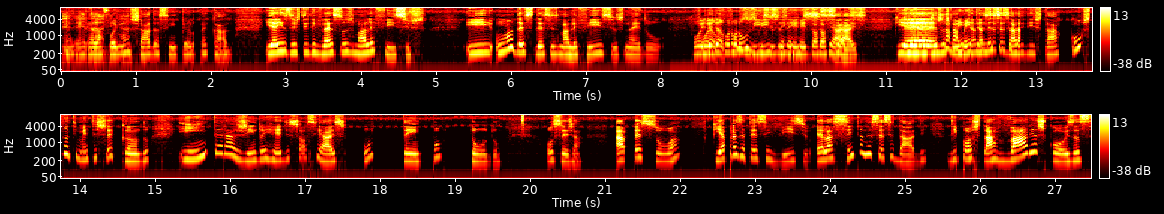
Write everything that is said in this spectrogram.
É né? verdade, Ela foi Kátia. manchada, assim, pelo pecado. E aí existem diversos malefícios. E um desse, desses malefícios, né, do, foi, Foram- foram, os vícios em redes sociais, que, que é é justamente a necessidade de estar constantemente checando e interagindo em redes sociais o tempo todo. Ou seja, a pessoa que apresenta esse vício, ela sente a necessidade de postar várias coisas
